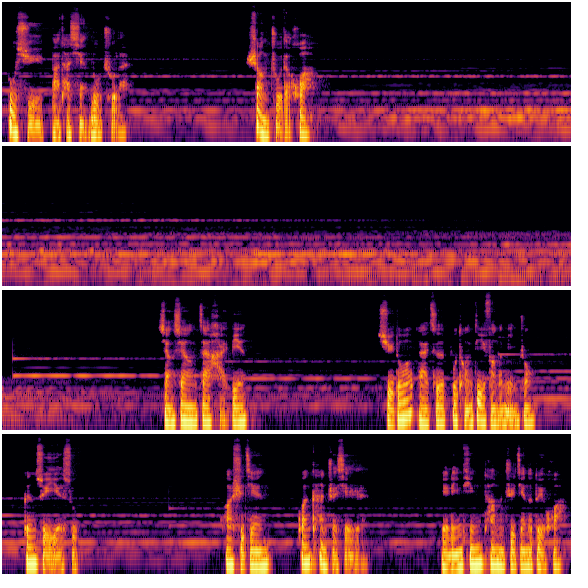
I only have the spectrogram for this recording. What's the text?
不许把他显露出来。上主的话。想象在海边，许多来自不同地方的民众跟随耶稣，花时间观看这些人，也聆听他们之间的对话。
